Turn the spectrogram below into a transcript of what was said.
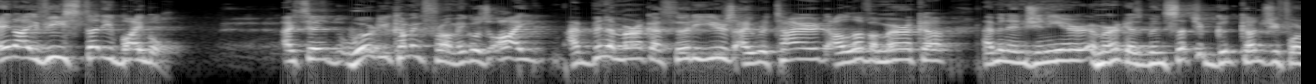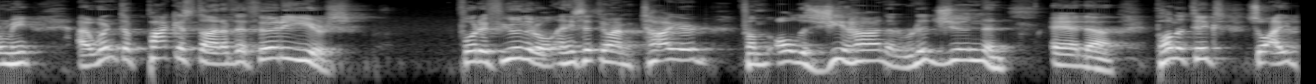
NIV study Bible. I said, Where are you coming from? He goes, Oh, I, I've been in America 30 years. I retired. I love America. I'm an engineer. America has been such a good country for me. I went to Pakistan after 30 years for a funeral. And he said to me, I'm tired from all this jihad and religion and, and uh, politics. So I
